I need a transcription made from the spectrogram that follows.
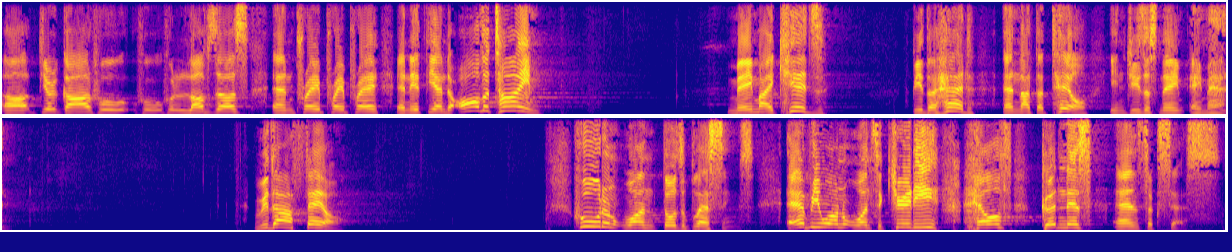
uh, Dear God who, who, who loves us, and pray, pray, pray. And at the end, all the time, may my kids be the head and not the tail. In Jesus' name, amen. Without fail, who wouldn't want those blessings? Everyone wants security, health, goodness, and success.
